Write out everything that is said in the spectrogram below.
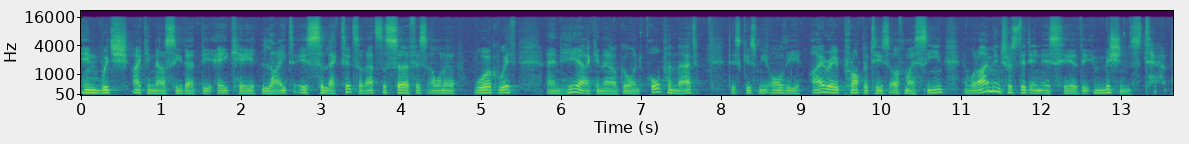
in which I can now see that the AK light is selected. So that's the surface I want to work with. And here I can now go and open that. This gives me all the Iray properties of my scene. And what I'm interested in is here the emissions tab.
